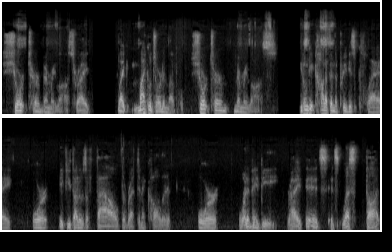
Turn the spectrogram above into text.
short-term memory loss, right? Like Michael Jordan level, short-term memory loss. You don't get caught up in the previous play, or if you thought it was a foul, the ref didn't call it, or what it may be, right? It's it's less thought,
